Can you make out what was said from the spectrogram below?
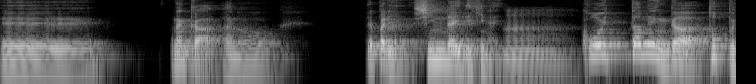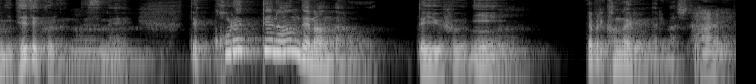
えーなんか、あのやっぱり信頼できない。うん。こういった面がトップに出てくるんですね。で、これってなんでなんだろうっていうふううに、ん。やっぱり考えるようになりました。はい。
